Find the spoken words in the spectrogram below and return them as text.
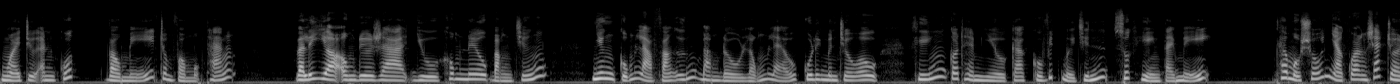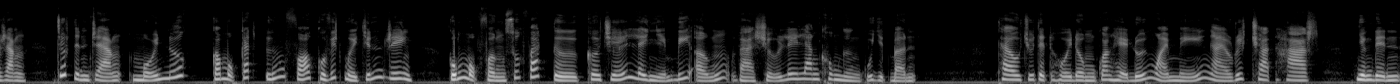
ngoại trừ Anh quốc vào Mỹ trong vòng một tháng. Và lý do ông đưa ra dù không nêu bằng chứng – nhưng cũng là phản ứng ban đầu lỏng lẻo của Liên minh châu Âu, khiến có thêm nhiều ca COVID-19 xuất hiện tại Mỹ. Theo một số nhà quan sát cho rằng, trước tình trạng mỗi nước có một cách ứng phó COVID-19 riêng, cũng một phần xuất phát từ cơ chế lây nhiễm bí ẩn và sự lây lan không ngừng của dịch bệnh. Theo Chủ tịch Hội đồng quan hệ đối ngoại Mỹ, ngài Richard Haas, nhận định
